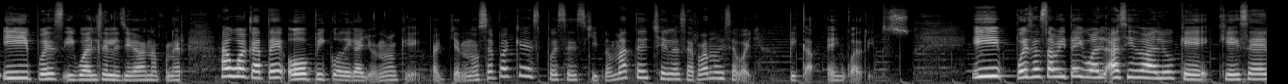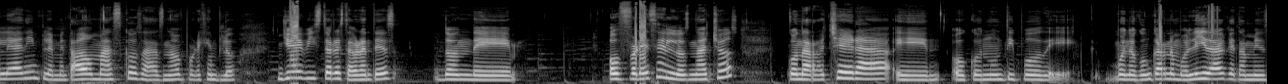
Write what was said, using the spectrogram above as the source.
y pues igual se les llegaban a poner aguacate o pico de gallo, ¿no? Que para quien no sepa qué es, pues es jitomate, chile serrano y cebolla picado en cuadritos. Y pues hasta ahorita igual ha sido algo que, se le han implementado más cosas, ¿no? Por ejemplo, yo he visto restaurantes donde ofrecen los nachos con arrachera eh, o con un tipo de, bueno, con carne molida, que también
